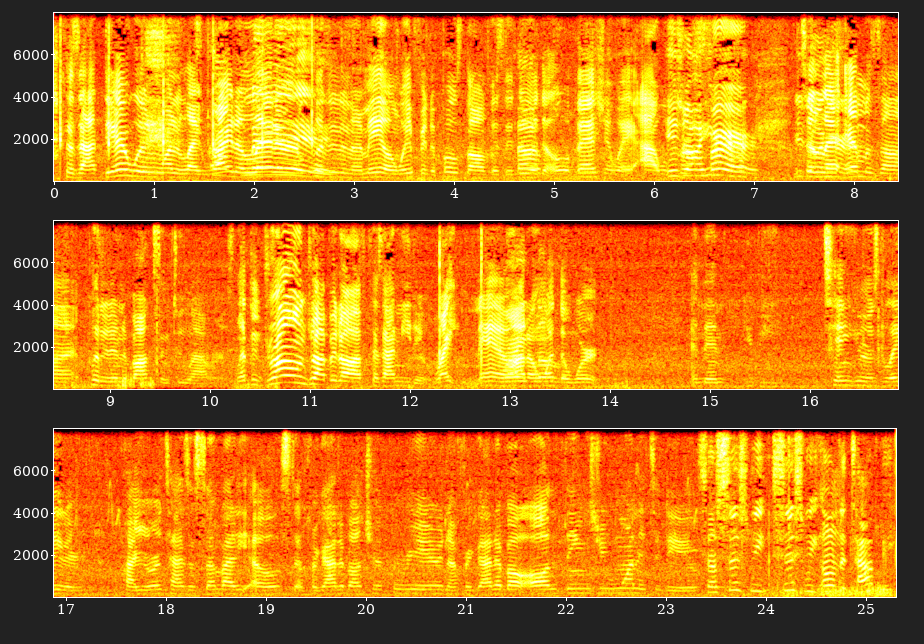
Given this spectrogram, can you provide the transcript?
Because I dare wouldn't want to like Stop write a letter and put it in the mail and wait for the post office and do it the old-fashioned way. I would y'all prefer hearing her? Is to let? Amazon put it in the box in two hours. Let the drone drop it off because I need it right now. I don't now. want the work. And then you be ten years later prioritizing somebody else that forgot about your career and I forgot about all the things you wanted to do. So since we since we on the topic,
